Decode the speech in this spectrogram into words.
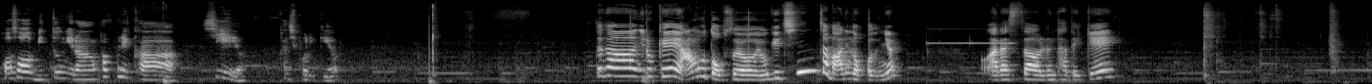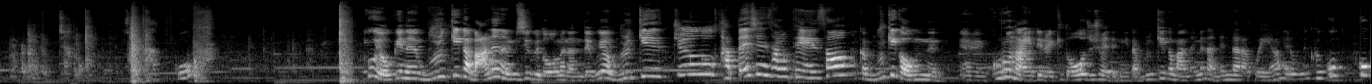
버섯 밑둥이랑 파프리카 씨예요. 같이 버릴게요. 짜잔 이렇게 아무것도 없어요. 여기 진짜 많이 넣었거든요. 어, 알았어 얼른 닫을게. 닫고 그리고 여기는 물기가 많은 음식을 넣으면 안 되고요. 물기 쭉 다 빼신 상태에서 그러니까 물기가 없는 예, 그런 아이들을 이렇게 넣어주셔야 됩니다. 물기가 많으면 안 된다라고 해요. 여러분들 그꼭 꼭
